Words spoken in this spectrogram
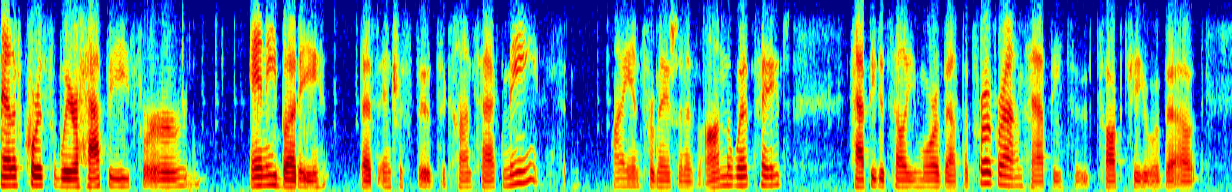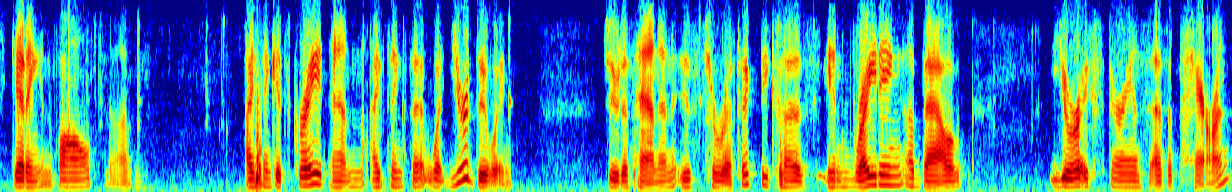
And of course, we're happy for anybody that's interested to contact me. My information is on the web page. Happy to tell you more about the program. Happy to talk to you about getting involved. Um, I think it's great, and I think that what you're doing, Judith Hannan, is terrific because in writing about your experience as a parent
